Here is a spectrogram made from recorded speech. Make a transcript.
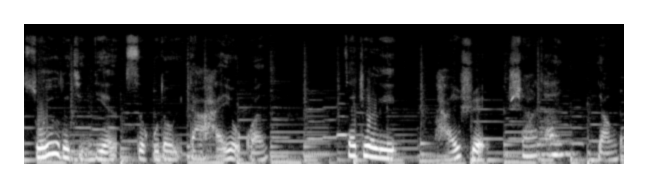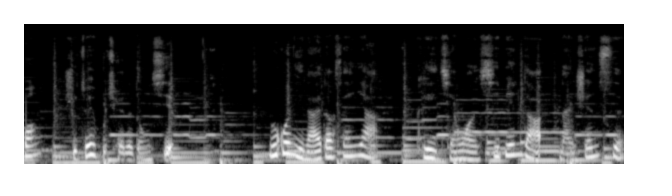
所有的景点似乎都与大海有关，在这里，海水、沙滩、阳光是最不缺的东西。如果你来到三亚，可以前往西边的南山寺，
